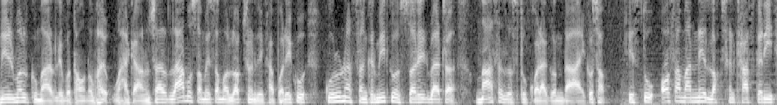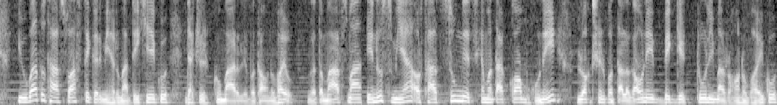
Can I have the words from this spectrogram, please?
निर्मल कुमारले बताउनुभयो। उहाँका अनुसार लामो समयसम्म लक्षण देखा परेको कोरोना सङ्क्रमितको शरीरबाट माछा जस्तो कडा गन्ध आएको छ। यस्तो असामान्य लक्षण खास गरी युवा तथा स्वास्थ्य कर्मीहरूमा देखिएको डाक्टर कुमारले बताउनुभयो। गत मार्चमा एनोस्मिया अर्थात् सुँग्ने क्षमता कम हुने लक्षण पत्ता लगाउने विज्ञ टोलीमा रहनु भएको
